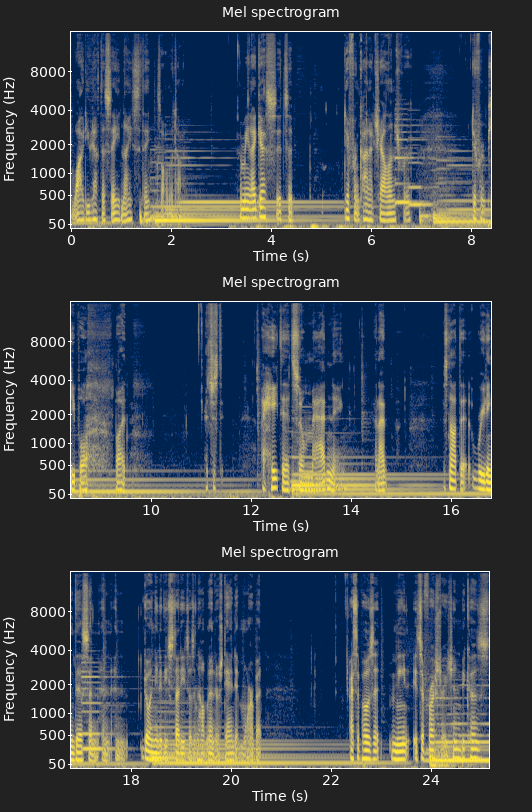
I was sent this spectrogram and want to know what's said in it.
Why do you have to say nice things all the time? I mean, I guess it's a different kind of challenge for different people, but it's just I hate that it's so maddening. And I it's not that reading this and, and, and going into these studies doesn't help me understand it more, but I suppose it mean it's a frustration because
